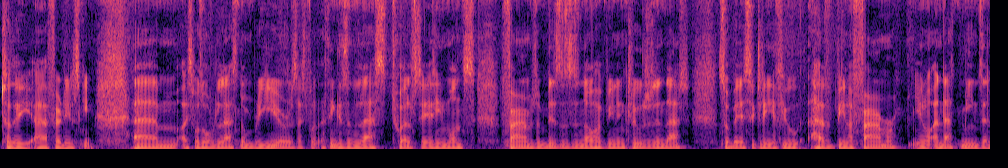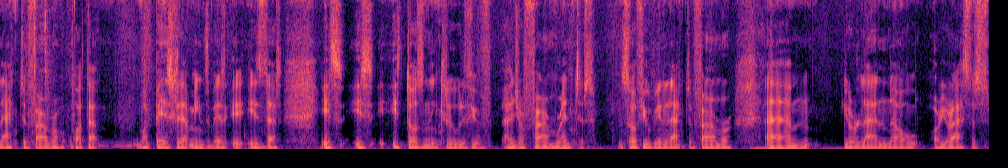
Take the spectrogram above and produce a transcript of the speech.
to the uh, fair deal scheme. Um, I suppose over the last number of years, I suppose I think it's in the last twelve to eighteen months, farms and businesses now have been included in that. So basically, if you have been a farmer, you know, and that means an active farmer, what that what basically that means is that it, it, it doesn't include if you've had your farm rented. So if you've been an active farmer, um, your land now or your assets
